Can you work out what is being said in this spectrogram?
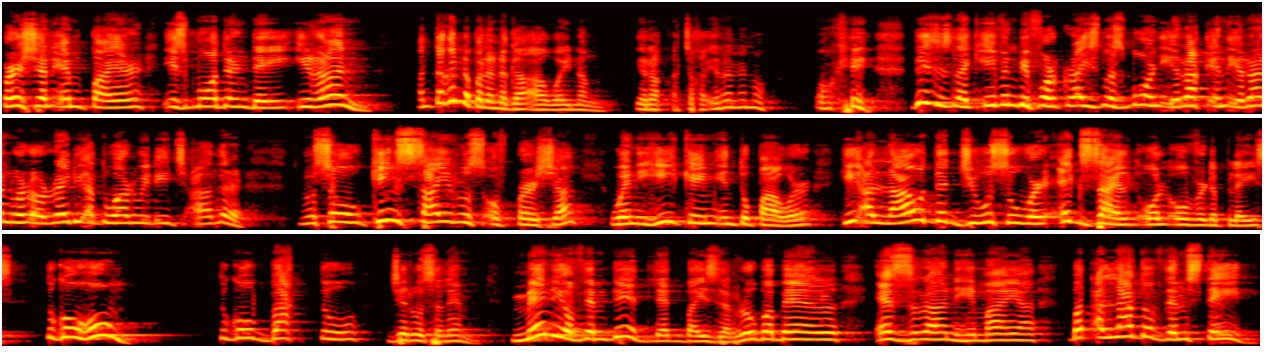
Persian Empire is modern day Iran. Ang tagal na pala nag-aaway ng Iraq at saka Iran, ano? Okay. This is like even before Christ was born, Iraq and Iran were already at war with each other. So King Cyrus of Persia, when he came into power, he allowed the Jews who were exiled all over the place to go home, to go back to Jerusalem. Many of them did, led by Zerubbabel, Ezra, Nehemiah, but a lot of them stayed.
